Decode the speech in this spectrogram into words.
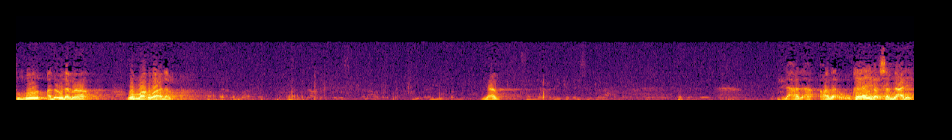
جمهور العلماء والله أعلم. نعم. لا هذا هذا وكذلك أقسمنا عليك.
